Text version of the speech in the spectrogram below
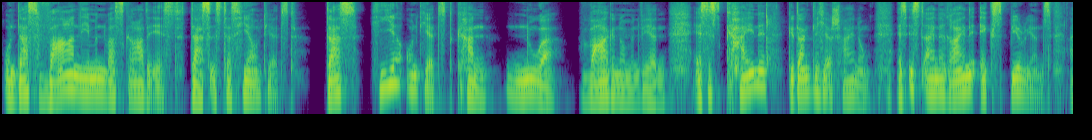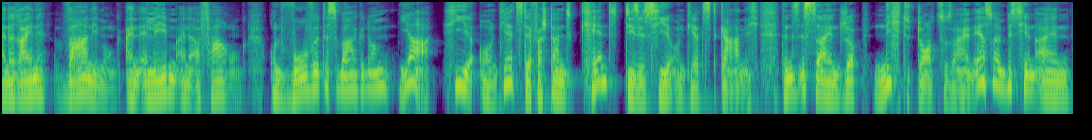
und das wahrnehmen, was gerade ist. Das ist das Hier und Jetzt. Das hier und jetzt kann nur wahrgenommen werden. Es ist keine gedankliche Erscheinung. Es ist eine reine Experience, eine reine Wahrnehmung, ein Erleben, eine Erfahrung. Und wo wird es wahrgenommen? Ja, hier und jetzt. Der Verstand kennt dieses Hier und Jetzt gar nicht. Denn es ist sein Job, nicht dort zu sein. Er ist so ein bisschen ein,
